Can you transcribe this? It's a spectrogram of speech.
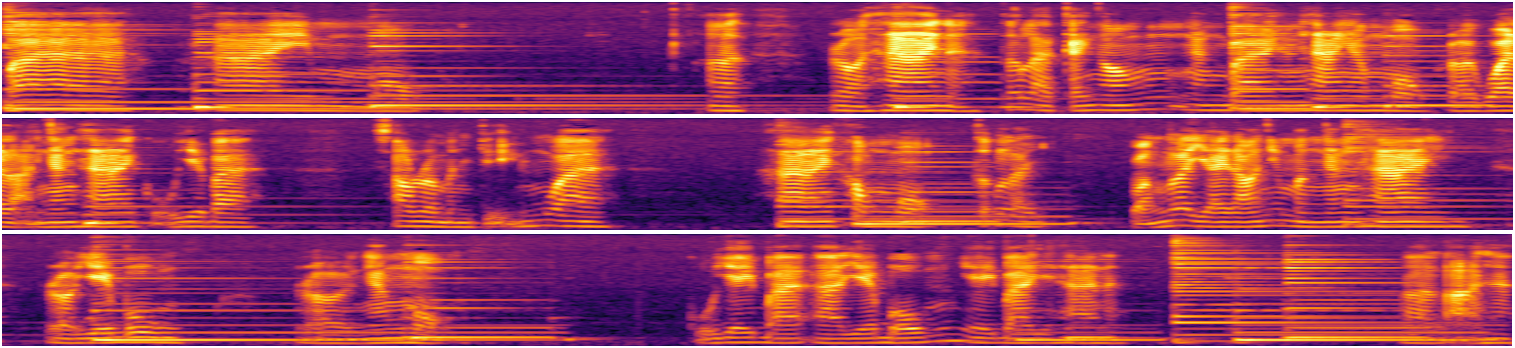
3 2 1 à, rồi 2 nè tức là cái ngón ngăn 3 ngăn 2 rồi quay lại ngăn 2 của dây 3 sau rồi mình chuyển qua 201 tức là vẫn là dây đó nhưng mà ngăn 2 rồi dây buông rồi ngăn 1 của dây 3 à, dây 4 dây 3 dây 2 nè. Rồi lại ha.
